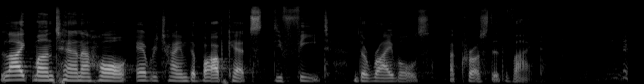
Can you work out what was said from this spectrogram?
light Montana Hall every time the Bobcats defeat the rivals across the divide.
